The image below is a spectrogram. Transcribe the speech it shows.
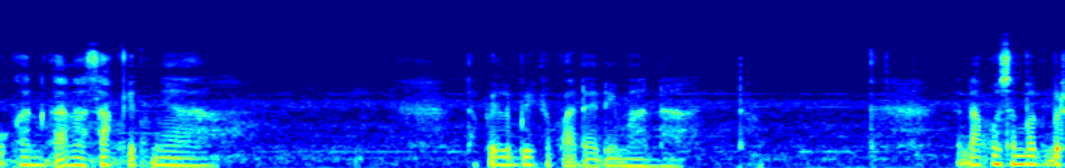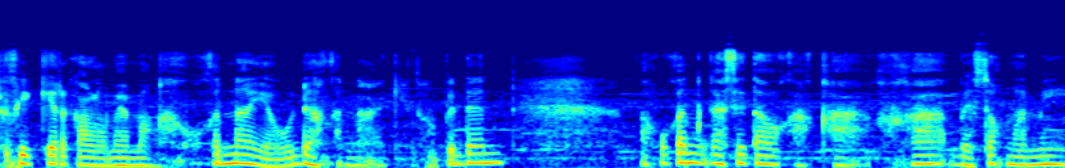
Bukan karena sakitnya tapi lebih kepada di mana gitu. dan aku sempat berpikir kalau memang aku kena ya udah kena gitu. Dan aku kan kasih tahu kakak kakak besok mami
